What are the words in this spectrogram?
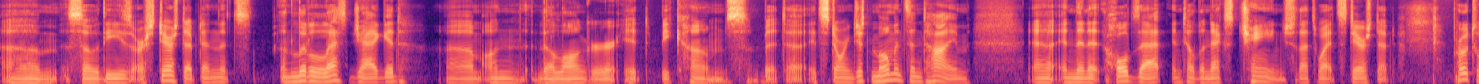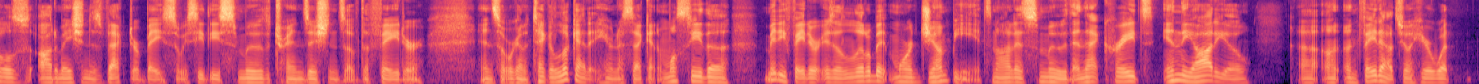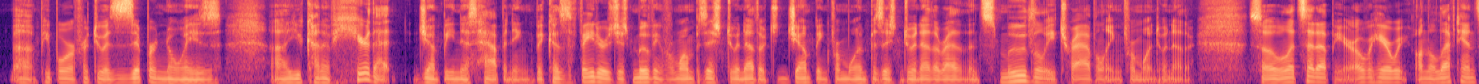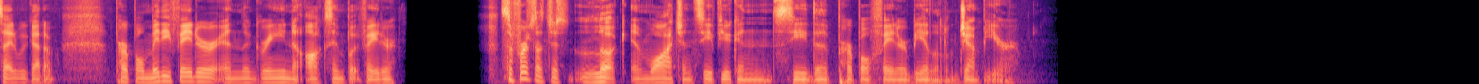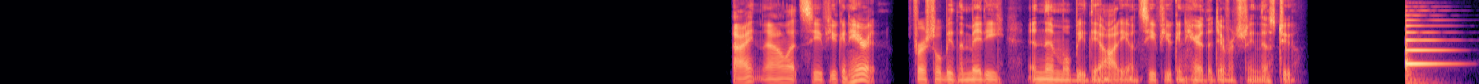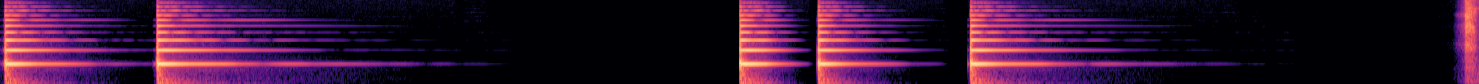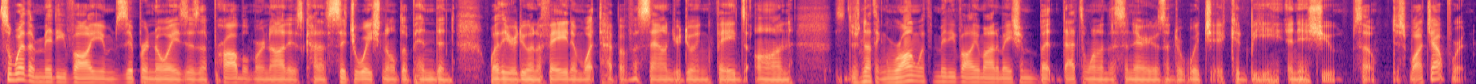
Um, so these are stair stepped and it's a little less jagged um, on the longer it becomes. But uh, it's storing just moments in time, uh, and then it holds that until the next change. So that's why it's stair stepped. Pro Tools automation is vector based, so we see these smooth transitions of the fader. And so we're going to take a look at it here in a second, and we'll see the MIDI fader is a little bit more jumpy. It's not as smooth, and that creates in the audio. Uh, on, on fade outs, you'll hear what uh, people refer to as zipper noise. Uh, you kind of hear that jumpiness happening because the fader is just moving from one position to another. It's jumping from one position to another rather than smoothly traveling from one to another. So let's set up here. Over here we, on the left hand side, we've got a purple MIDI fader and the green aux input fader. So first let's just look and watch and see if you can see the purple fader be a little jumpier. All right, now let's see if you can hear it. First will be the MIDI, and then will be the audio, and see if you can hear the difference between those two. So whether MIDI volume zipper noise is a problem or not is kind of situational dependent, whether you're doing a fade and what type of a sound you're doing fades on. There's nothing wrong with MIDI volume automation, but that's one of the scenarios under which it could be an issue. So just watch out for it.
